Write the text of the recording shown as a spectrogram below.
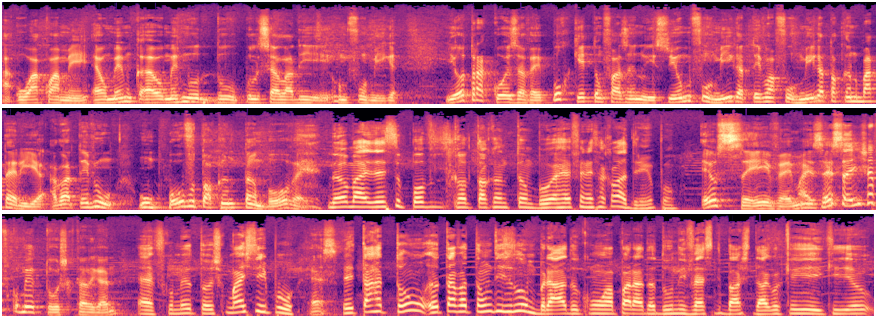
a- o Aquaman? É o mesmo, é o mesmo do policial lá de Homem-Formiga. E outra coisa, velho, por que estão fazendo isso? Em Homem-Formiga teve uma formiga tocando bateria. Agora teve um, um povo tocando tambor, velho. Não, mas esse povo tocando tambor é referência a quadrinho, pô. Eu sei, velho, mas esse aí já ficou meio tosco, tá ligado? É, ficou meio tosco. Mas, tipo, Essa. ele tava tão. Eu tava tão deslumbrado com a parada do universo debaixo d'água que, que eu,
